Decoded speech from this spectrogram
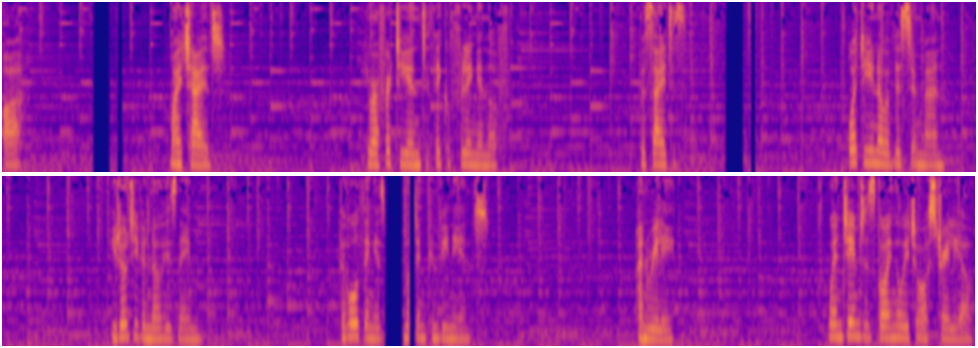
Ah, my child. You are 14 to think of falling in love. Besides, what do you know of this young man? You don't even know his name. The whole thing is most inconvenient. And really, when James is going away to Australia,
